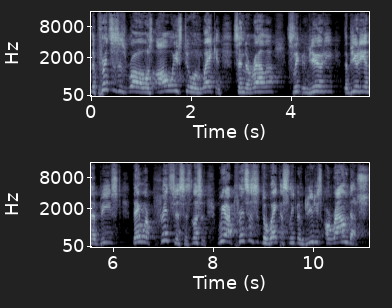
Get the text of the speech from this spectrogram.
The princess's role was always to awaken Cinderella, Sleeping Beauty, the Beauty and the Beast. They were princesses. Listen, we are princesses to wake the sleeping beauties around us,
